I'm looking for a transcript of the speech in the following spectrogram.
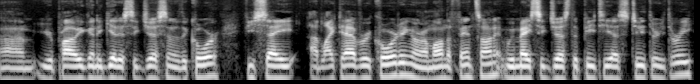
um, you're probably going to get a suggestion of the core. If you say I'd like to have a recording or I'm on the fence on it, we may suggest the PTS two three three.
